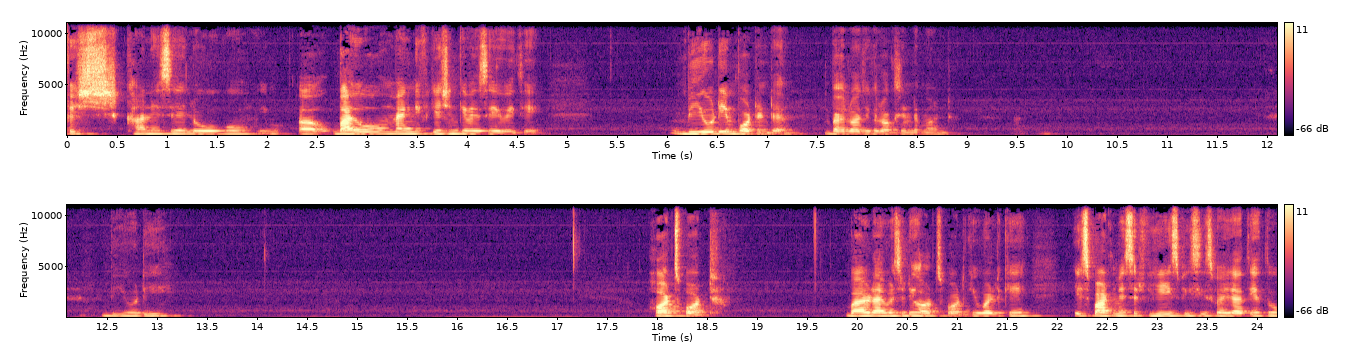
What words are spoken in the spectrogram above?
फ़िश खाने से लोगों को बायो मैग्निफिकेशन की वजह से हुई थी। बी ओ डी इंपॉर्टेंट है biological oxygen demand B O D hotspot biodiversity hotspot की वर्ल्ड के इस पार्ट में सिर्फ़ यही स्पीसीज पाई जाती है तो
